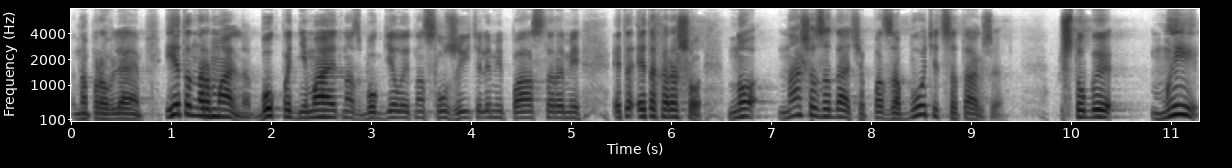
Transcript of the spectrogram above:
направляем. И это нормально. Бог поднимает нас, Бог делает нас служителями, пасторами. Это, это хорошо. Но наша задача позаботиться также, чтобы мы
